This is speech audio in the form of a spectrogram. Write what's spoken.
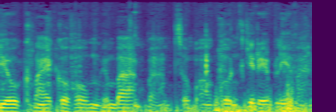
ដេអូខ្មែរក៏ហូមខ្ញុំបាទបាទសូមអរគុណជម្រាបលាបាទ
